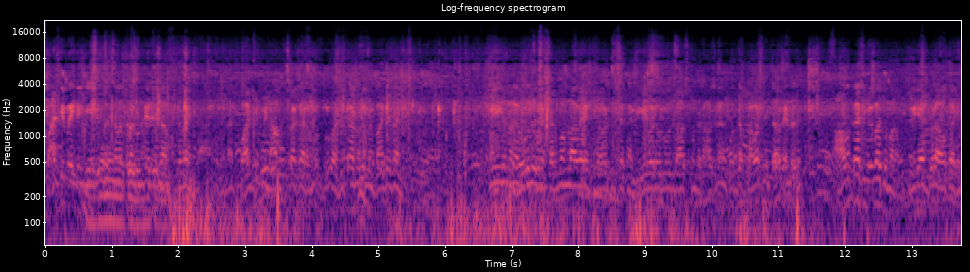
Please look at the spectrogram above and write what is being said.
క్వాలిటీ మెయింటైన్ చేయాలి. ప్రకారం అధికారులు బాధ్యత కూడా చర్మం లాగా ప్రవర్తించకండి. ఏ రాసిన కొంత ప్రవర్తించాలి. రెండు అవకాశం ఇవ్వద్దు మనం. మీడియాకు కూడా అవకాశం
